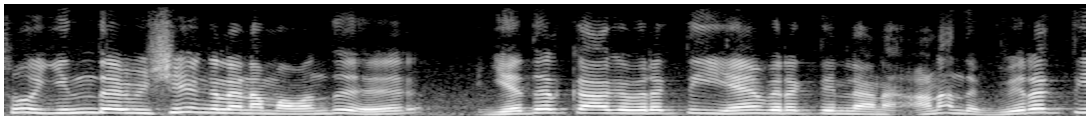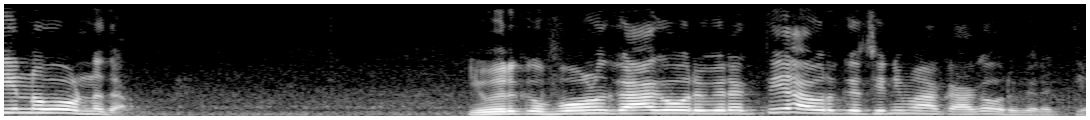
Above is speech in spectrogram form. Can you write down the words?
ஸோ இந்த விஷயங்களை நம்ம வந்து எதற்காக விரக்தி ஏன் விரக்தின்னு ஆனால் அந்த விரக்தின்னவோ ஒன்று தான் இவருக்கு ஃபோனுக்காக ஒரு விரக்தி அவருக்கு சினிமாக்காக ஒரு விரக்தி.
